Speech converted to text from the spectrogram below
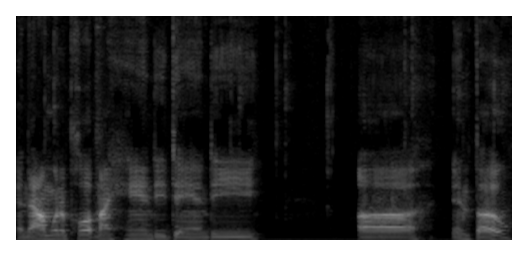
And now I'm going to pull up my handy dandy uh, info.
